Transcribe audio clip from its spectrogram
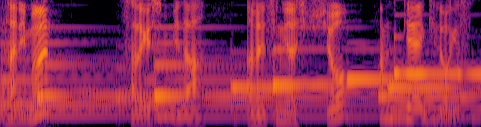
하나님은 살아계십니다. 아멘. 승리하십시오. 함께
